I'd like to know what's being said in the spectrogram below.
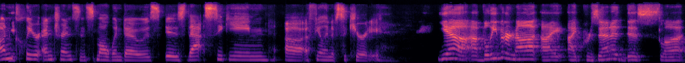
unclear entrance and small windows is that seeking uh, a feeling of security yeah uh, believe it or not i, I presented this sli-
